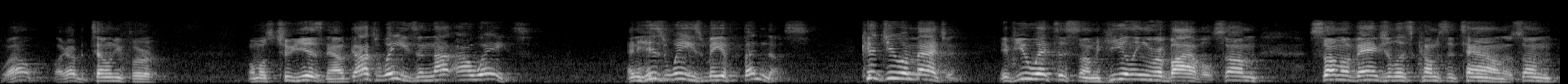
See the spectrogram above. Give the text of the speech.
Well, like I've been telling you for almost two years now, God's ways are not our ways. And his ways may offend us. Could you imagine if you went to some healing revival, some, some evangelist comes to town, or some,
